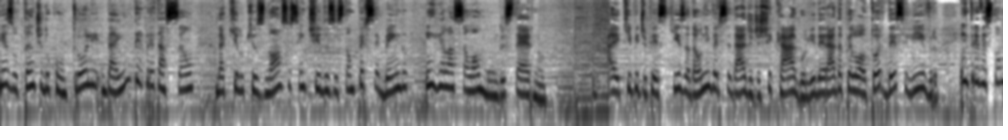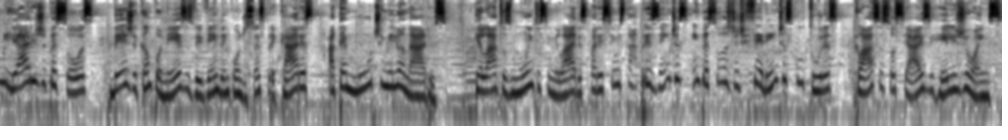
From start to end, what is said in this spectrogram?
resultante do controle da interpretação daquilo que os nossos sentidos estão percebendo em relação ao mundo externo. A equipe de pesquisa da Universidade de Chicago, liderada pelo autor desse livro, entrevistou milhares de pessoas, desde camponeses vivendo em condições precárias até multimilionários. Relatos muito similares pareciam estar presentes em pessoas de diferentes culturas, classes sociais e religiões.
